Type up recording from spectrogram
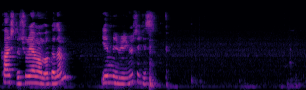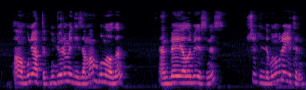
Kaçtı? Şuraya hemen bakalım. 21,8 Tamam bunu yaptık. Bu görünmediği zaman bunu alın. Yani V'yi alabilirsiniz. Şu şekilde bunu buraya getirin.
